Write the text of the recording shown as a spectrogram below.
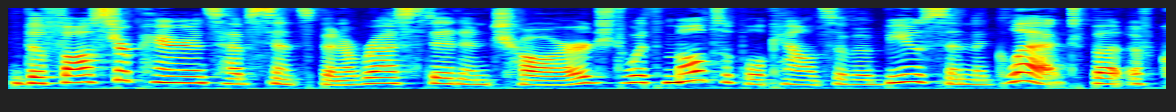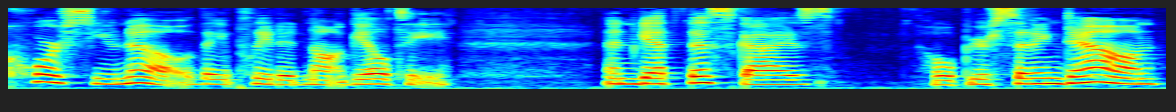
The foster parents have since been arrested and charged with multiple counts of abuse and neglect, but of course, you know, they pleaded not guilty. And get this, guys, hope you're sitting down.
